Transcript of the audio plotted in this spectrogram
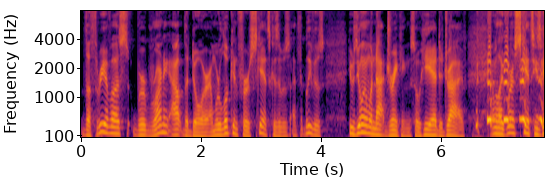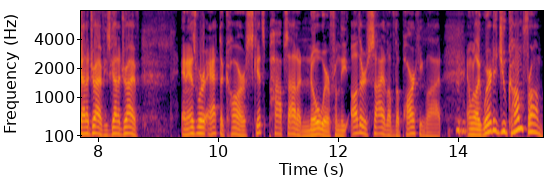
the three of us were running out the door and we're looking for Skits because it was I believe it was he was the only one not drinking so he had to drive. And we're like, where's Skits? He's got to drive. He's got to drive. And as we're at the car, Skits pops out of nowhere from the other side of the parking lot, and we're like, "Where did you come from?"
